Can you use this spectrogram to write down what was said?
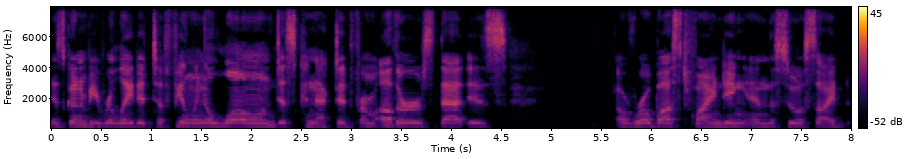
is going to be related to feeling alone disconnected from others that is a robust finding in the suicide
